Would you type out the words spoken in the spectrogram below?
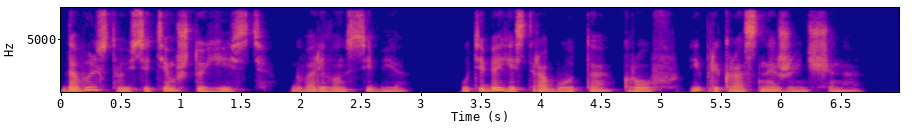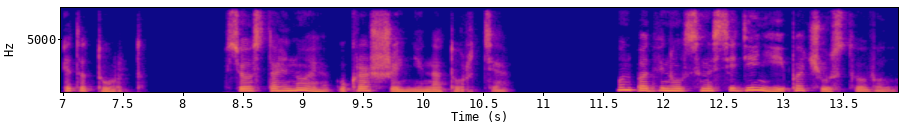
«Довольствуйся тем, что есть», — говорил он себе. «У тебя есть работа, кров и прекрасная женщина это торт. Все остальное – украшение на торте. Он подвинулся на сиденье и почувствовал,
